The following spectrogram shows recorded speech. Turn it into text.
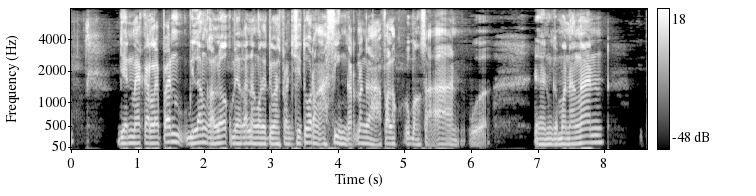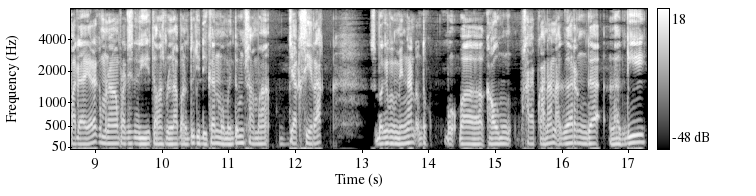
96 Jean-Marc Le Pen bilang kalau kebanyakan anggota timnas Prancis itu orang asing karena nggak hafal kebangsaan. Wah. Dan kemenangan pada akhirnya kemenangan Prancis di tahun 98 itu jadikan momentum sama Jacques Chirac sebagai pemimpin untuk eh, kaum sayap kanan agar nggak lagi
